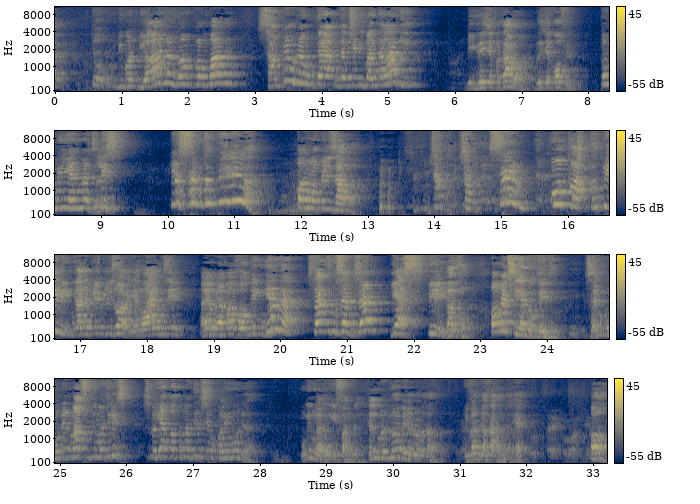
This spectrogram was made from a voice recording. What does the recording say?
Tuh di mana dia ada nongkrong bareng. Sampai udah nggak nggak bisa dibantah lagi. Di gereja pertama, gereja COVID. Pemilihan majelis. Ya Sam terpilih lah. Orang mau pilih siapa? Siapa? Siapa? Sam. Mutlak terpilih. Nggak ada pilih-pilih suara. Yang lain sih. Ayo berapa voting? Dia enggak. 100% Sam. Yes. Pilih langsung. Om Max ingat waktu itu. Sam kemudian masuk di majelis. Sebagai anggota majelis yang paling muda. Mungkin bareng Ivan kali. Kalian berdua beda berapa tahun? Ivan belakangan kali ya? Oh,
